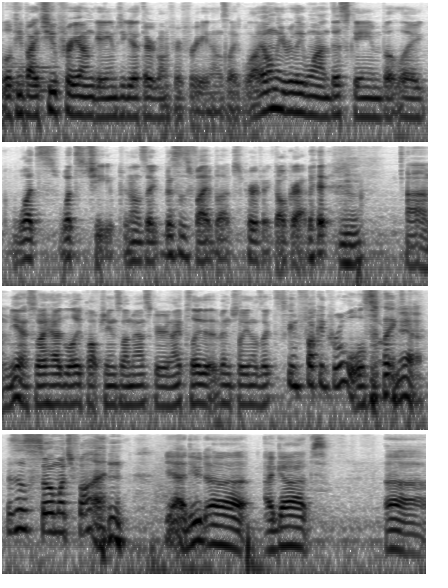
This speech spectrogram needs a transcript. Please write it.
well, if you buy two pre-owned games, you get a third one for free. And I was like, well, I only really wanted this game, but like, what's what's cheap? And I was like, this is five bucks, perfect, I'll grab it. Mhm. Um, yeah, so I had the Lollipop Chainsaw Massacre, and I played it eventually, and I was like, this game fucking rules. like, Yeah. this is so much fun. Yeah, dude. Uh, I got uh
